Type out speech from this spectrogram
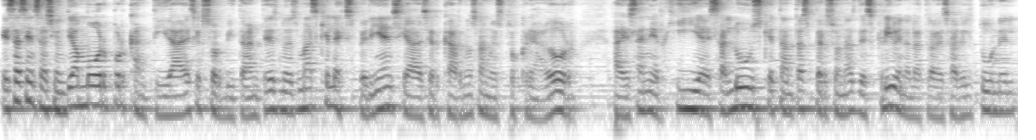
Esa sensación de amor por cantidades exorbitantes no es más que la experiencia de acercarnos a nuestro Creador, a esa energía, esa luz que tantas personas describen al atravesar el túnel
